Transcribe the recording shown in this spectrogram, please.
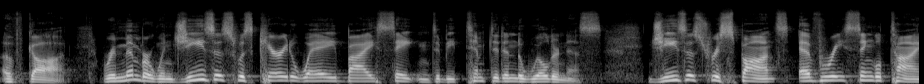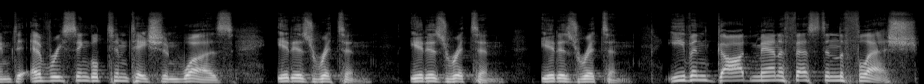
of God. Remember, when Jesus was carried away by Satan to be tempted in the wilderness, Jesus' response every single time to every single temptation was, It is written, it is written, it is written. Even God manifest in the flesh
